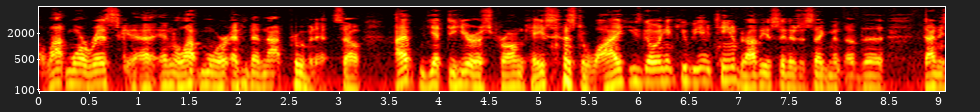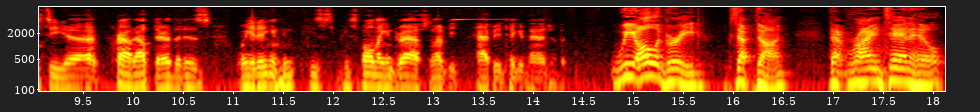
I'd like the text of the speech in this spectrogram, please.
a lot more risk uh, and a lot more and have not proven it. So I've yet to hear a strong case as to why he's going at QB 18, but obviously there's a segment of the dynasty uh, crowd out there that is waiting, and he's he's falling in drafts, and I'd be happy to take advantage of it. We all agreed, except Don, that Ryan Tannehill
